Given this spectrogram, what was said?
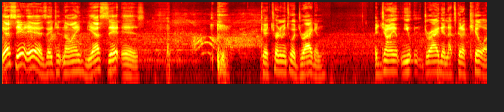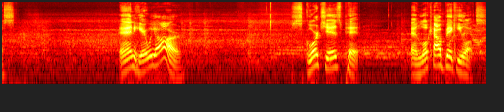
Yes, it is, Agent 9. Yes, it is. Gonna turn him into a dragon. A giant mutant dragon that's gonna kill us. And here we are. Scorch's Pit. And look how big he looks.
